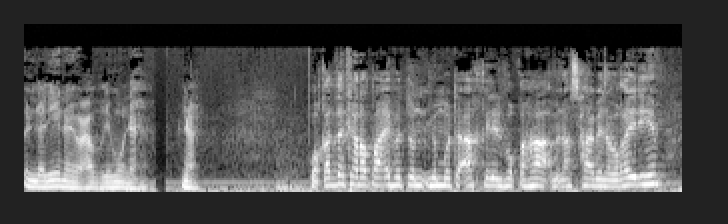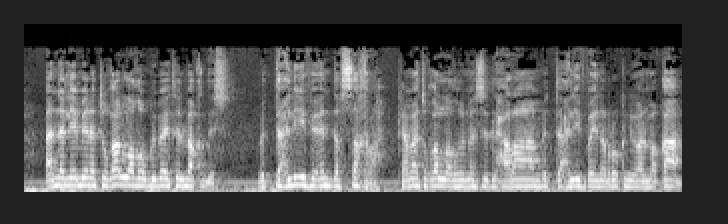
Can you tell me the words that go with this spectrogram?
الذين يعظمونها. نعم. وقد ذكر طائفة من متأخر الفقهاء من أصحابنا وغيرهم أن اليمين تغلظ ببيت المقدس بالتحليف عند الصخرة كما تغلظ في المسجد الحرام بالتحليف بين الركن والمقام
